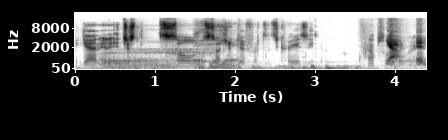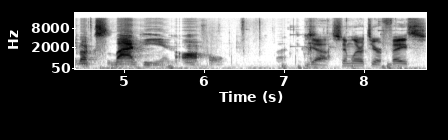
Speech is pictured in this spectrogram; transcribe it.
again? And it just so such a difference. It's crazy. Absolutely. Yeah, it looks laggy and awful. yeah, similar to your face.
